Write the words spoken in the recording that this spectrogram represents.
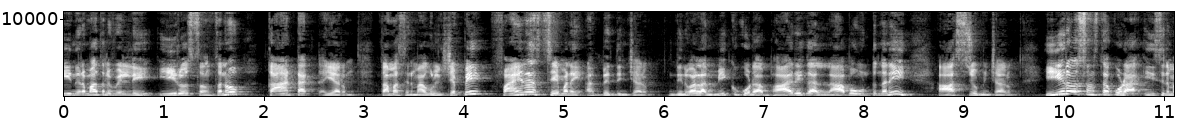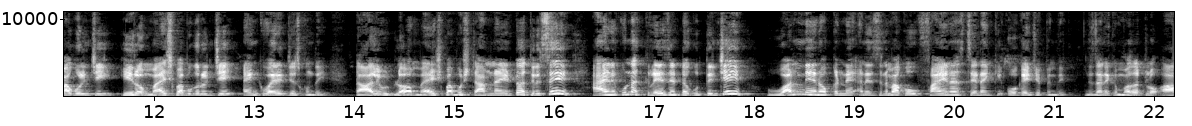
ఈ నిర్మాతలు వెళ్ళి ఈరోస్ సంస్థను కాంటాక్ట్ అయ్యారు. తమ సినిమా గురించి చెప్పి ఫైనాన్స్ చేయమని అభ్యర్థించారు. దీనివల్ల మీకు కూడా భారీగా లాభం ఉంటుందని ఆశ చూపించారు. హీరో సంస్థ కూడా ఈ సినిమా గురించి హీరో మహేష్ బాబు గురించి ఎంక్వైరీ చేసుకుంది. టాలీవుడ్లో మహేష్ బాబు స్టామినా ఏంటో తెలిసి ఆయనకున్న క్రేజ్ ఏంటో గుర్తించి వన్ నేనొక్కడే అనే సినిమాకు ఫైనాన్స్ చేయడానికి ఓకే చెప్పింది. నిజానికి మొదట్లో ఆ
